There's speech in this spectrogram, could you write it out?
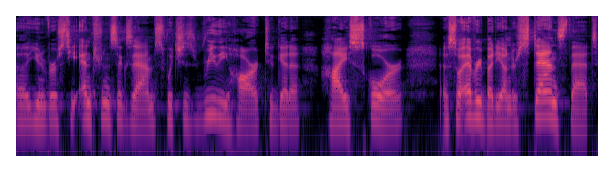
uh, university entrance exams, which is really hard to get a high score. Uh, so everybody understands that.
